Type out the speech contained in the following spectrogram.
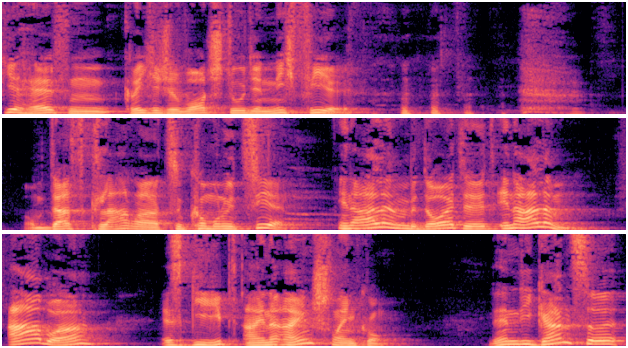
Hier helfen griechische Wortstudien nicht viel, um das klarer zu kommunizieren. In allem bedeutet in allem. Aber es gibt eine Einschränkung. Denn die ganze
